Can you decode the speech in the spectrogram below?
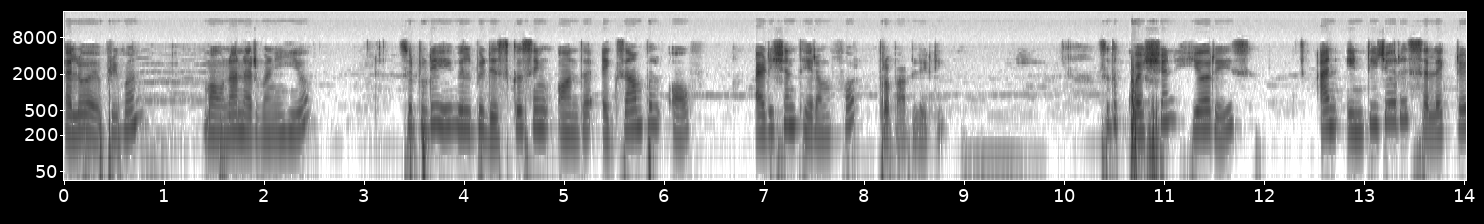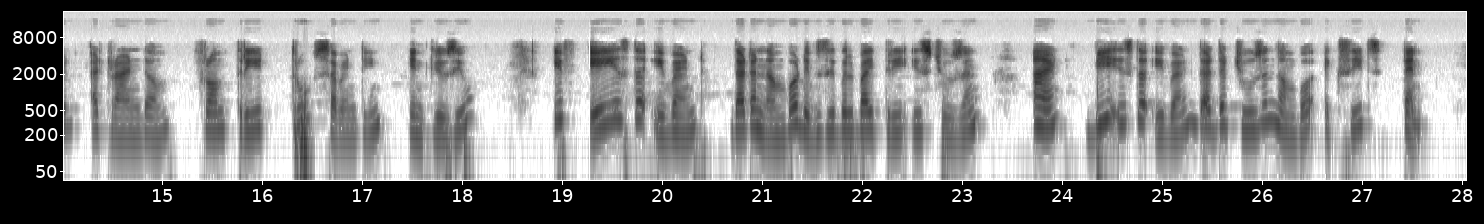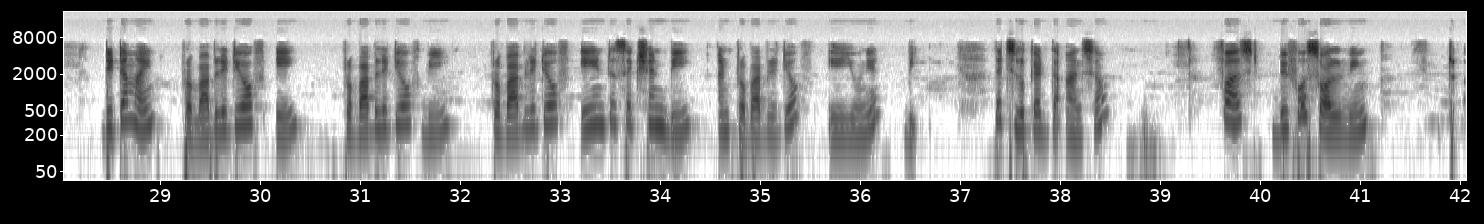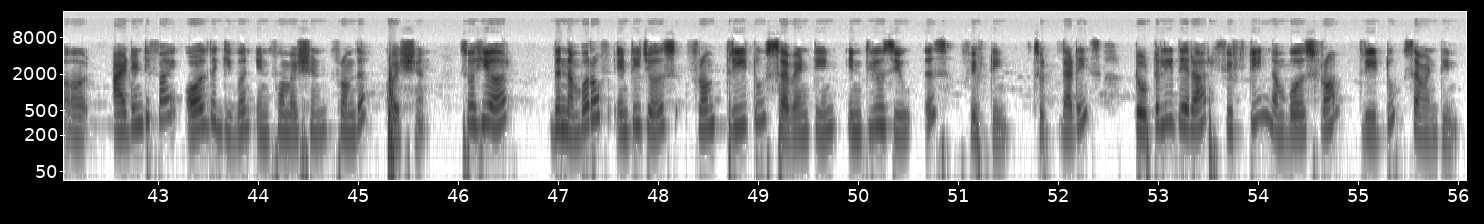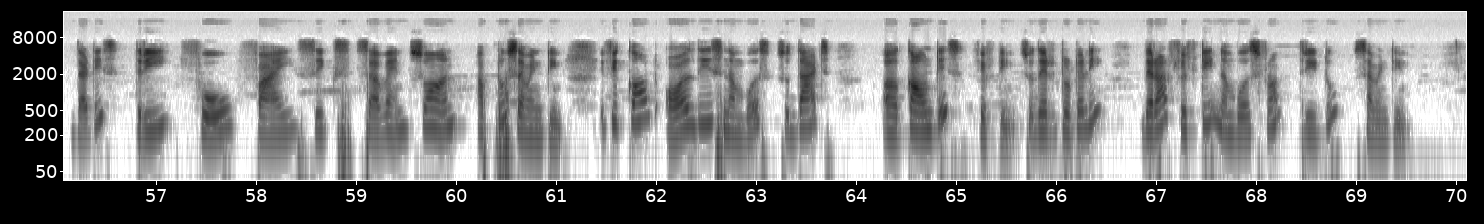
Hello everyone, Mouna Naravani here. So today we'll be discussing on the example of addition theorem for probability. So the question here is an integer is selected at random from 3 through 17 inclusive if a is the event that a number divisible by 3 is chosen and b is the event that the chosen number exceeds 10. Determine probability of A, probability of B, probability of A intersection B and probability of A union B. Let's look at the answer. First, before solving, uh, identify all the given information from the question. So here, the number of integers from 3 to 17 inclusive is 15. So that is totally there are 15 numbers from 3 to 17. That is 3, 4, 5, 6, 7, so on up to 17. If you count all these numbers, so that uh, count is 15. So there totally there are 15 numbers from 3 to 17.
